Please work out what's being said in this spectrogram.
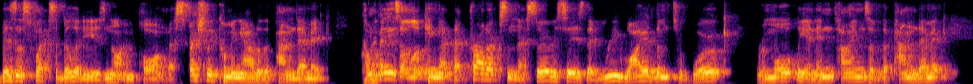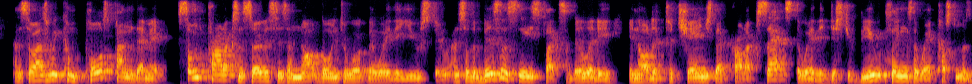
business flexibility is not important, especially coming out of the pandemic. Companies are looking at their products and their services, they've rewired them to work remotely and in times of the pandemic. And so, as we come post pandemic, some products and services are not going to work the way they used to. And so, the business needs flexibility in order to change their product sets, the way they distribute things, the way customers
